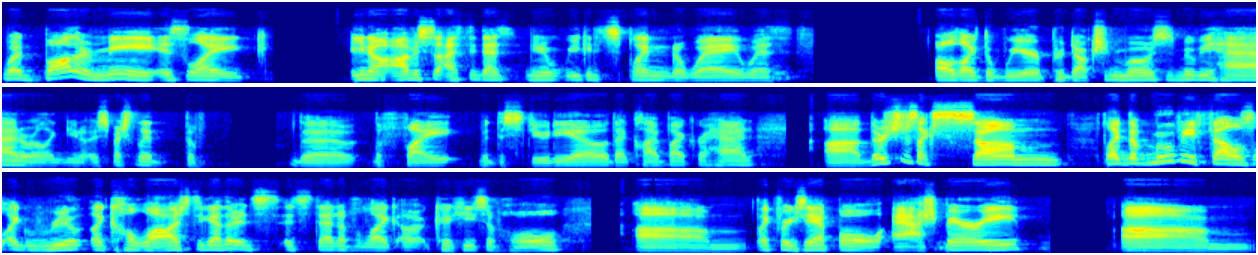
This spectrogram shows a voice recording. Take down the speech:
what bothered me is like, you know, obviously I think that you know we could explain it away with all like the weird production modes this movie had, or like you know especially the the the fight with the studio that Clive Barker had. Uh, there's just like some like the movie feels like real like collage together it's, instead of like a cohesive whole um like for example Ashberry um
